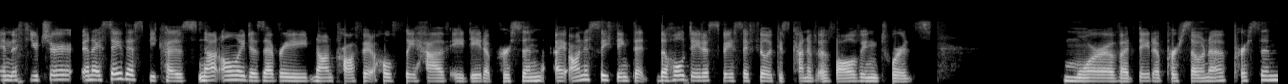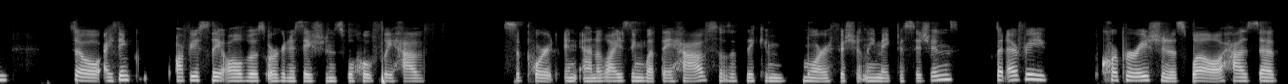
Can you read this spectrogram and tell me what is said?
in the future. And I say this because not only does every nonprofit hopefully have a data person, I honestly think that the whole data space, I feel like, is kind of evolving towards more of a data persona person. So I think obviously all of those organizations will hopefully have support in analyzing what they have so that they can more efficiently make decisions. But every corporation as well has a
